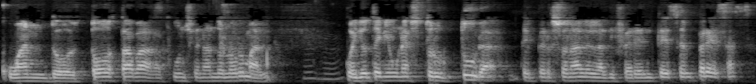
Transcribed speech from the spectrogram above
cuando todo estaba funcionando normal, pues yo tenía una estructura de personal en las diferentes empresas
